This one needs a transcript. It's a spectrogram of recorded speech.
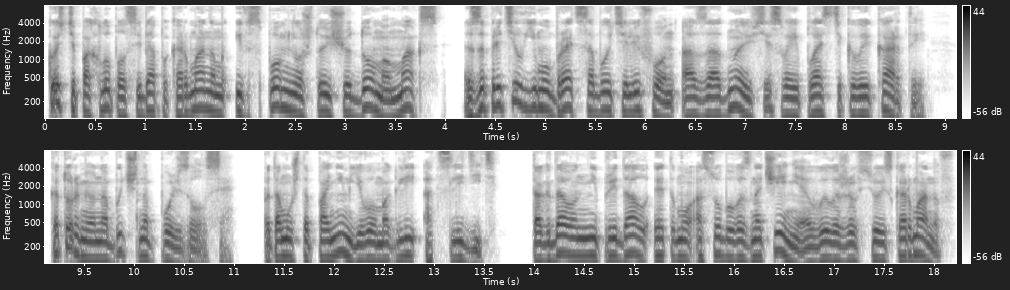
Костя похлопал себя по карманам и вспомнил, что еще дома Макс запретил ему брать с собой телефон, а заодно и все свои пластиковые карты, которыми он обычно пользовался потому что по ним его могли отследить. Тогда он не придал этому особого значения, выложив все из карманов,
